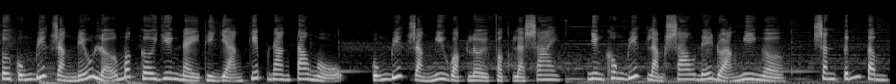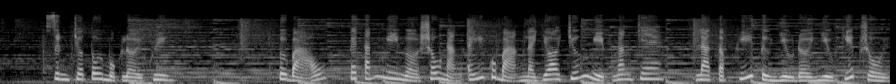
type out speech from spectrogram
Tôi cũng biết rằng nếu lỡ mất cơ duyên này thì dạng kiếp nan tao ngộ cũng biết rằng nghi hoặc lời phật là sai, nhưng không biết làm sao để đoạn nghi ngờ. Sanh tính tâm, xin cho tôi một lời khuyên. Tôi bảo, cái tánh nghi ngờ sâu nặng ấy của bạn là do chướng nghiệp ngăn che, là tập khí từ nhiều đời nhiều kiếp rồi,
